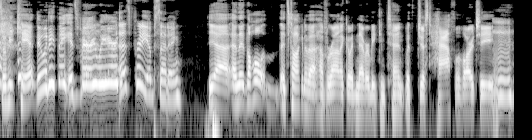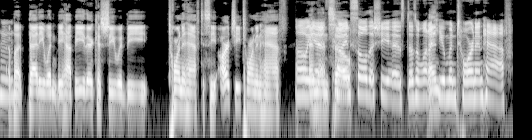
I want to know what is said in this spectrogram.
so he can't do anything. It's very weird. That's pretty upsetting. Yeah, and the, the whole it's talking about how Veronica would never be content with just half of Archie, hmm but Betty wouldn't be happy either because she would be torn in half to see Archie torn in half. Oh, And yeah. then so- kind soul that she is. Doesn't want a And- human torn in half.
